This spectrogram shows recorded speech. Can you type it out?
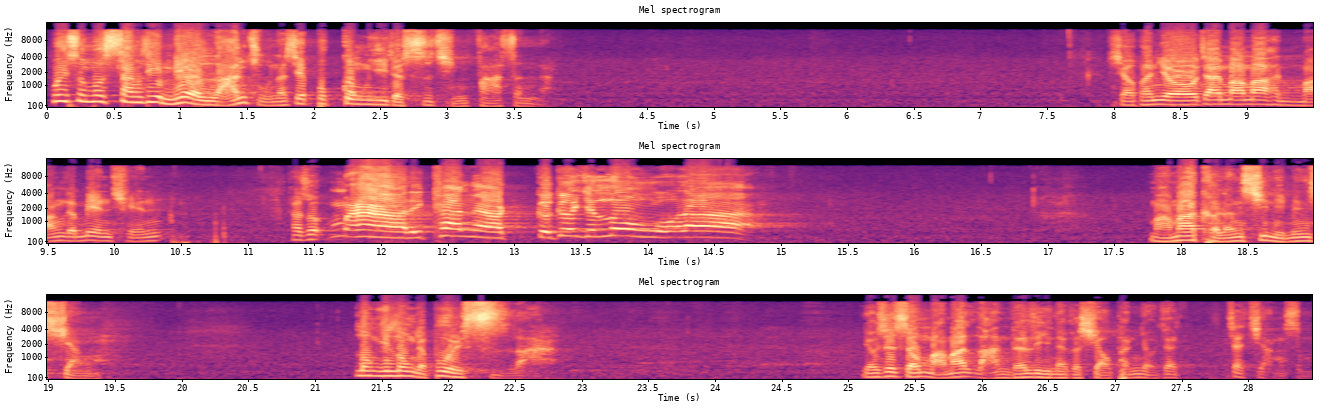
为什么上帝没有拦阻那些不公义的事情发生呢？小朋友在妈妈很忙的面前，他说：“妈，你看啊，哥哥也弄我了。”妈妈可能心里面想：“弄一弄也不会死啦。”有些时候，妈妈懒得理那个小朋友在在讲什么。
